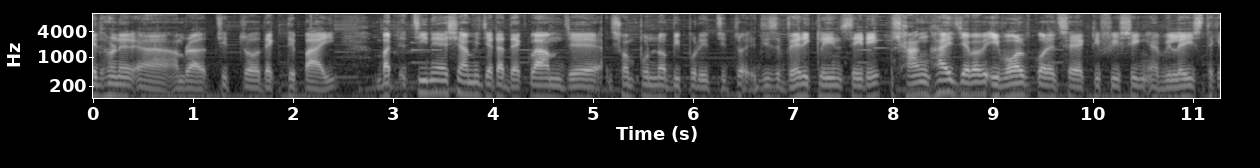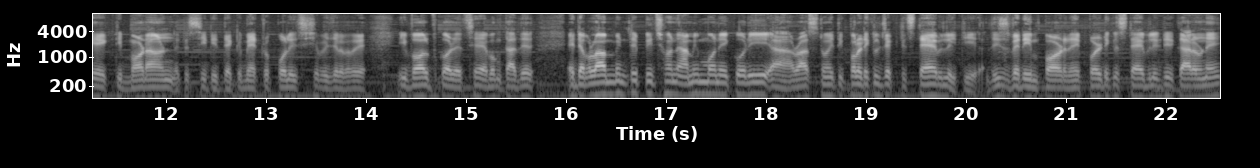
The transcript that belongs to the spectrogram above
এই ধরনের আমরা চিত্র দেখতে পাই। বাট চীনে এসে আমি যেটা দেখলাম যে সম্পূর্ণ বিপরীত চিত্র this a very clean city Shanghai যেভাবে ইভলভ করেছে একটি ফিশিং ভিলেজ থেকে একটি মডার্ন একটি সিটিতে একটি মেট্রোপলিস হিসেবে যেভাবে ইভলভ করেছে এবং তাদের এই ডেভেলপমেন্টের পিছনে আমি মনে করি রাজনৈতিক পলিটিক্যাল যে একটি stability this is very important এই পলিটিক্যাল স্ট্যাবিলিটির কারণে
